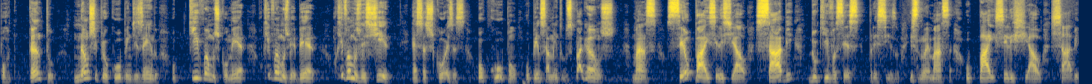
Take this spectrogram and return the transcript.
Portanto, não se preocupem dizendo o que vamos comer, o que vamos beber, o que vamos vestir. Essas coisas ocupam o pensamento dos pagãos, mas seu Pai Celestial sabe do que vocês preciso. Isso não é massa? O Pai Celestial sabe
